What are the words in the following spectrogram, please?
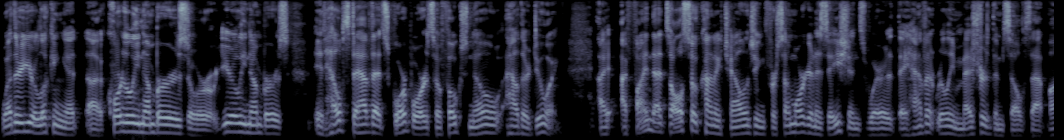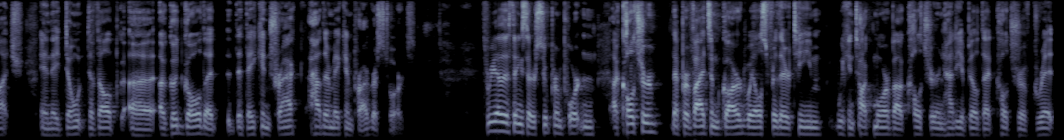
Whether you're looking at uh, quarterly numbers or yearly numbers, it helps to have that scoreboard so folks know how they're doing. I, I find that's also kind of challenging for some organizations where they haven't really measured themselves that much and they don't develop a, a good goal that, that they can track how they're making progress towards. Three other things that are super important a culture that provides some guardrails for their team. We can talk more about culture and how do you build that culture of grit.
